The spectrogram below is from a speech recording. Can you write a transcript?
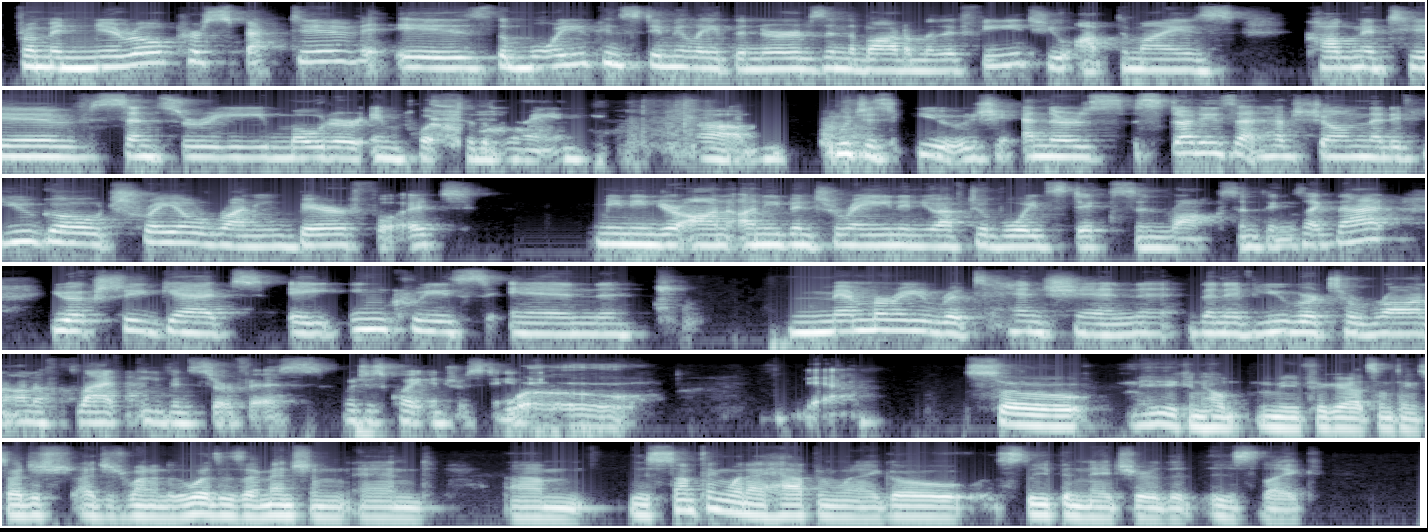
from a neuro perspective is the more you can stimulate the nerves in the bottom of the feet you optimize cognitive, sensory, motor input to the brain, um, which is huge. And there's studies that have shown that if you go trail running barefoot, meaning you're on uneven terrain and you have to avoid sticks and rocks and things like that, you actually get a increase in memory retention than if you were to run on a flat, even surface, which is quite interesting. Whoa. Yeah. So maybe you can help me figure out something. So I just I just went into the woods as I mentioned, and um, there's something when I happen when I go sleep in nature that is like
